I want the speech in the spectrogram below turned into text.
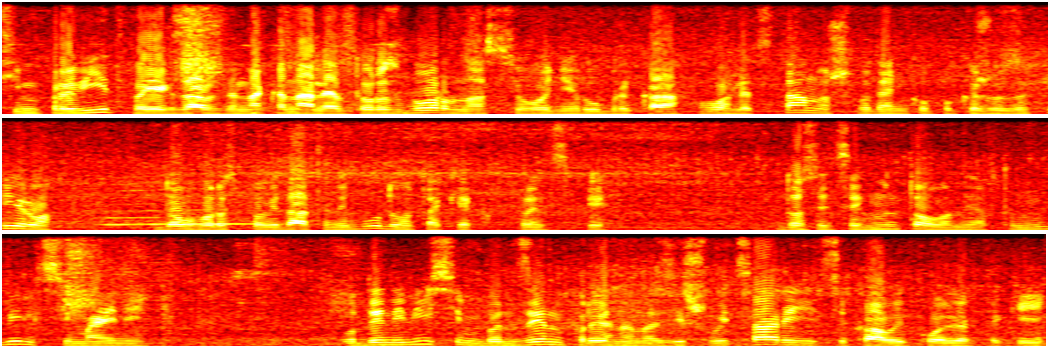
Всім привіт! Ви як завжди на каналі Авторозбор. У нас сьогодні рубрика Огляд стану. Швиденько покажу з ефіру. Довго розповідати не буду, так як в принципі досить сегментований автомобіль, сімейний. 1,8 бензин пригнана зі Швейцарії. Цікавий колір такий.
